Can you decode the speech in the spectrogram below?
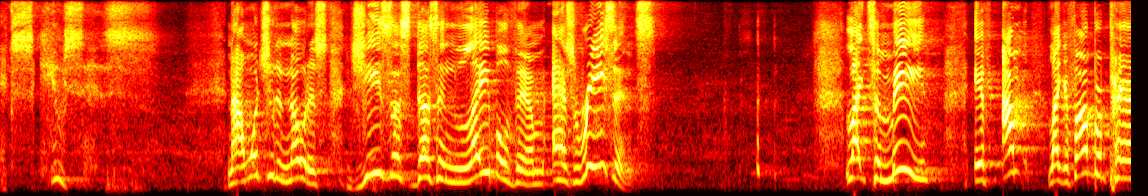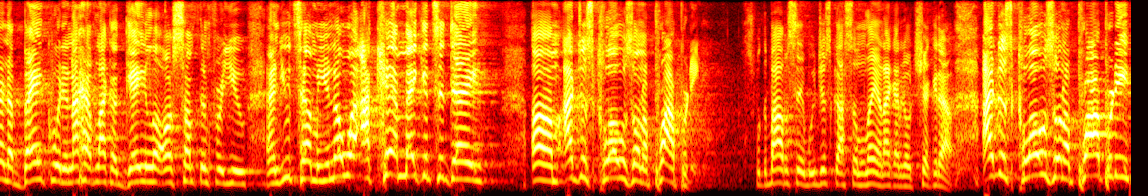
excuses. Now, I want you to notice Jesus doesn't label them as reasons. like to me, if I'm like if I'm preparing a banquet and I have like a gala or something for you, and you tell me, you know what, I can't make it today. Um, I just closed on a property. That's what the Bible said. We just got some land. I got to go check it out. I just closed on a property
